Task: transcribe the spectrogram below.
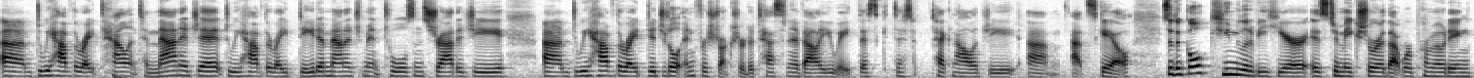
Um, do we have the right talent to manage it? Do we have the right data management tools and strategy? Um, do we have the right digital infrastructure to test and evaluate this technology um, at scale? So the goal cumulatively here is to make sure that we're promoting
